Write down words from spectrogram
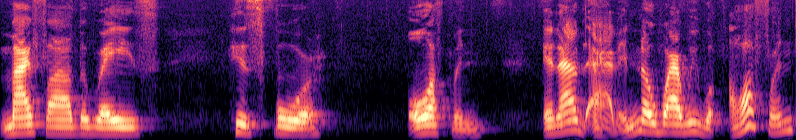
my father raise his four orphan. And I, I didn't know why we were orphans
